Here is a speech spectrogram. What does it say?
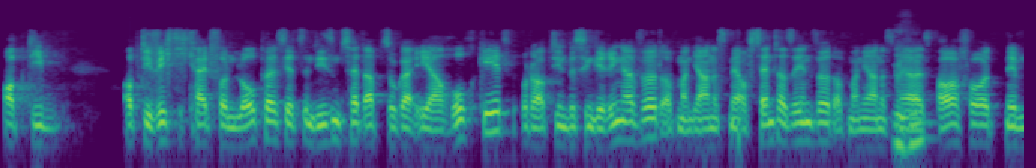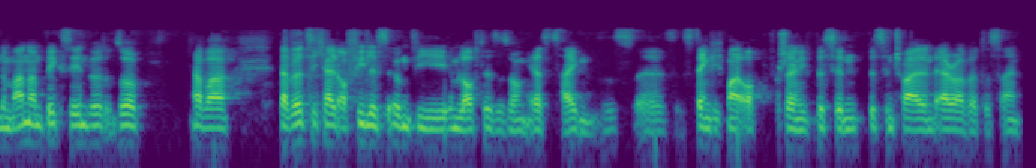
ob die ob die Wichtigkeit von Lopez jetzt in diesem Setup sogar eher hochgeht oder ob die ein bisschen geringer wird, ob man Janis mehr auf Center sehen wird, ob man Janis mhm. mehr als Power Forward neben einem anderen Big sehen wird und so. Aber da wird sich halt auch vieles irgendwie im Laufe der Saison erst zeigen. Das ist, äh, das ist denke ich mal, auch wahrscheinlich ein bisschen, bisschen Trial and Error wird es sein.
